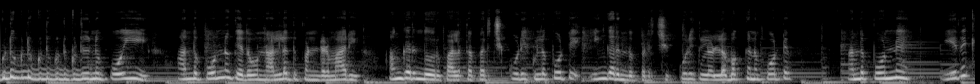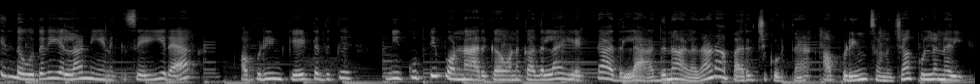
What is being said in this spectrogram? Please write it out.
குடு குடு குடு குடு குடுன்னு போய் அந்த பொண்ணுக்கு ஏதோ நல்லது பண்ணுற மாதிரி அங்கேருந்து ஒரு பழத்தை பறித்து கூடைக்குள்ளே போட்டு இங்கேருந்து பறித்து கூடைக்குள்ளே லொபக்குன்னு போட்டு அந்த பொண்ணு எதுக்கு இந்த உதவியெல்லாம் நீ எனக்கு செய்கிற அப்படின்னு கேட்டதுக்கு நீ குட்டி பொண்ணா இருக்க உனக்கு அதெல்லாம் எட்டாதுல்ல அதனால தான் நான் பறிச்சு கொடுத்தேன் அப்படின்னு சொன்னிச்சான் குள்ளநரி.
